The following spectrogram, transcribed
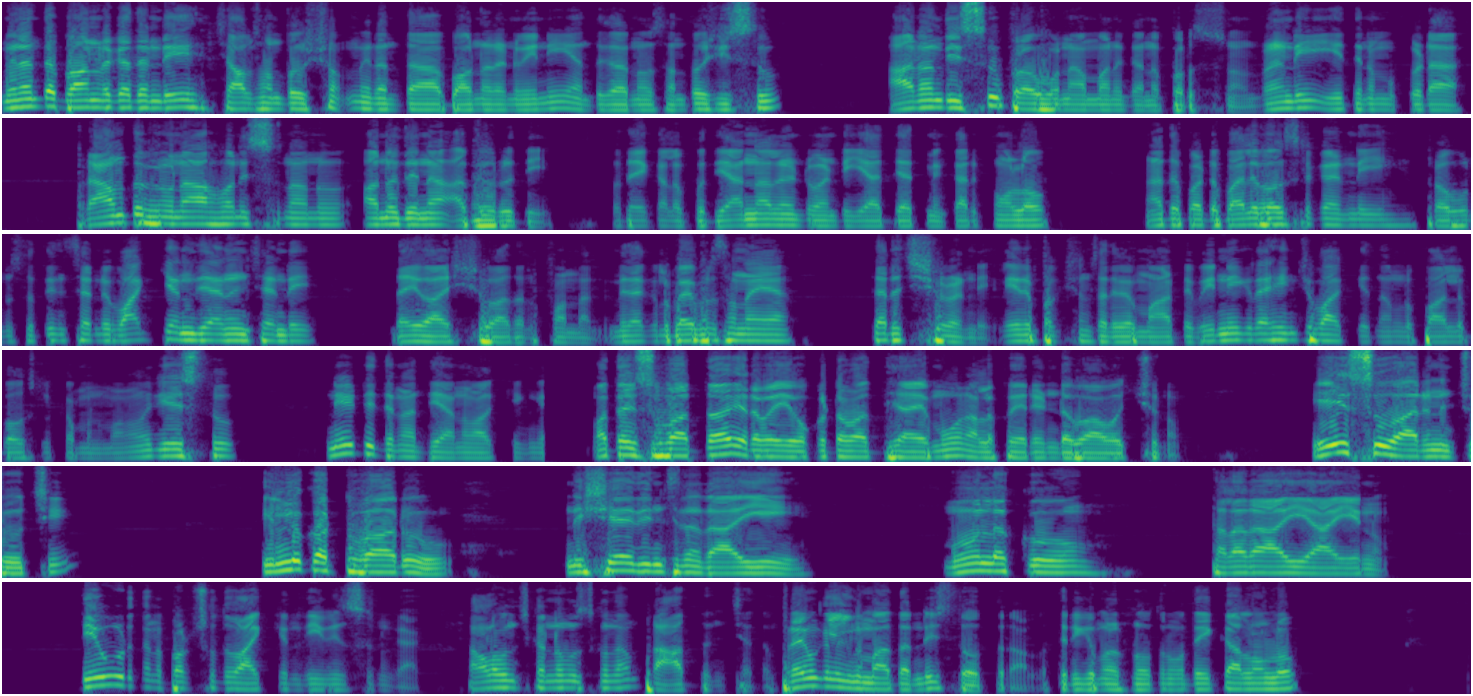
మీరంతా బాగున్నారు కదండి. చాలా సంతోషం. మీరంతా బాగున్నారని విని ఎంతగానో సంతోషిస్తూ ఆనందిస్తూ ప్రభు నామాన్ని కనపరుస్తున్నాను రండి ఈ దినం కూడా ప్రేమతో మిమ్మల్ని ఆహ్వానిస్తున్నాను. అనుదిన అభివృద్ధి ఉదయకాలపు ధ్యానాలైనటువంటి ఆధ్యాత్మిక కార్యక్రమంలో నాతో పాటు బాల్యభాషలు కండి. ప్రభువును శృతించండి వాక్యాన్ని ధ్యానించండి దైవ ఆశీర్వాదాలు పొందండి. మీ దగ్గర బైబిల్స్ ఉన్నాయా? తెరచి చూడండి. లేని పక్షం చదివే మాట విని గ్రహించి వాక్యంలో పాలు బాక్సులు కమ్మని మనం చేస్తూ నేటి దిన ధ్యాన వాక్యంగా మత సువార్త ఇరవై ఒకటవ అధ్యాయము నలభై రెండవ వచ్చును యేసు వారిని చూచి ఇల్లు కట్టువారు నిషేధించిన రాయి మూలకు తలరాయి ఆయను. దేవుడు తన పరిశుద్ధ వాక్యం దీవించును తల ఉంచి కన్ను మూసుకుందాం ప్రార్థన చేద్దాం. ప్రేమ కలిగిన మా తండ్రి స్తోత్రాలు. తిరిగి మనకు నూతన ఉదయ కాలంలో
